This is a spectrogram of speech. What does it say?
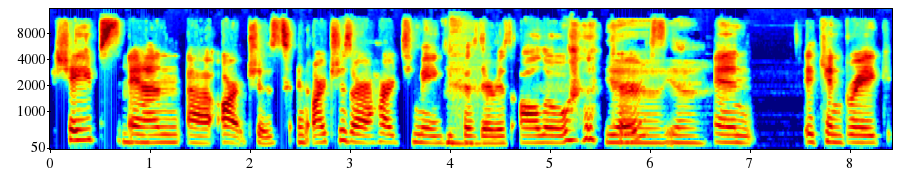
shapes Mhm. and uh, arches. And arches are hard to make because there is hollow Yeah. curves Yeah. and it can break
